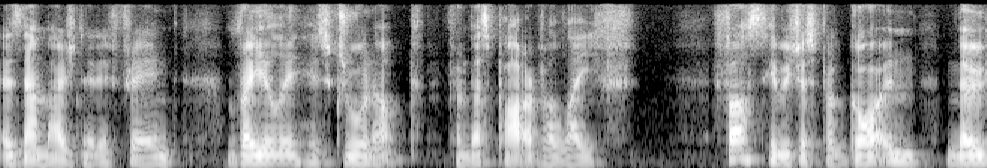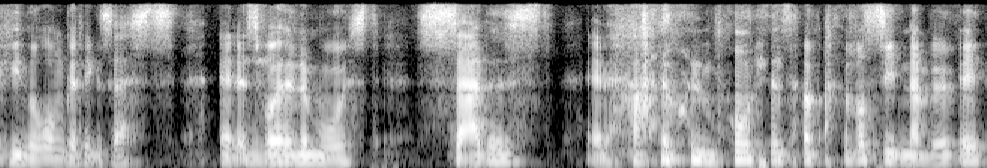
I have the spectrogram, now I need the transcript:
as an imaginary friend. Riley has grown up from this part of her life. First, he was just forgotten. Now he no longer exists, and it's mm. one of the most saddest and harrowing moments I've ever seen in a movie,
